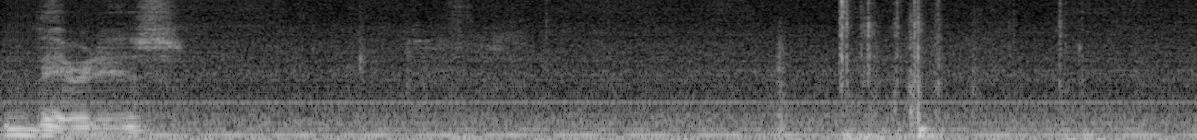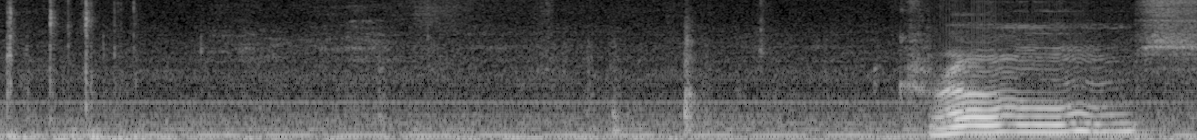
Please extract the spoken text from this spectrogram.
There it is. Chromes,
